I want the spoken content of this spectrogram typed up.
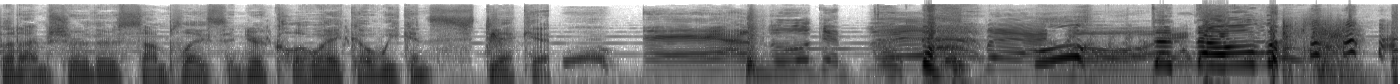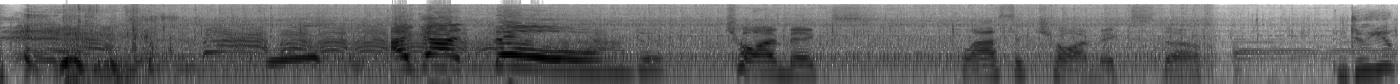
But I'm sure there's someplace in your cloaca we can stick it. And look at this bad boy. The gnome! I got gnomed! Charmix. Classic Charmix stuff. Do you.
